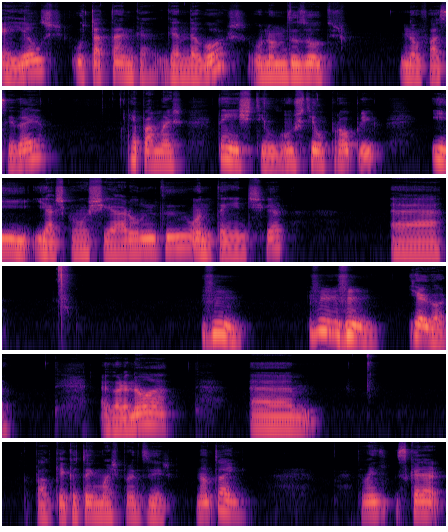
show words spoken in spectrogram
a eles. O Tatanka Ganda Boss. O nome dos outros não faço ideia. Epá, mas tem estilo, um estilo próprio. E, e acho que vão chegar onde, onde têm de chegar. Uh... E agora? Agora não há. Uh... O que é que eu tenho mais para dizer? Não tenho. Também, se calhar,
